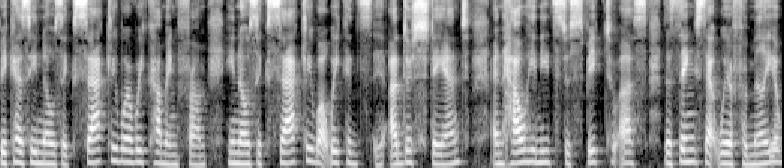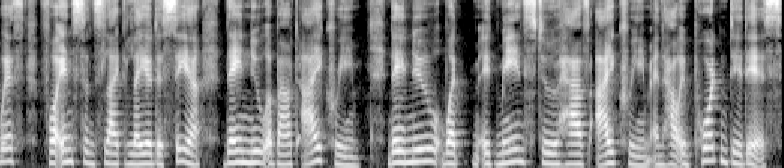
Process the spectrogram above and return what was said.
because he knows exactly where we're coming from. He knows exactly what we can understand and how he needs to speak to us, the things that we're familiar with. For instance, like Laodicea, they knew about eye cream. They knew what it means to have eye cream and how important it is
